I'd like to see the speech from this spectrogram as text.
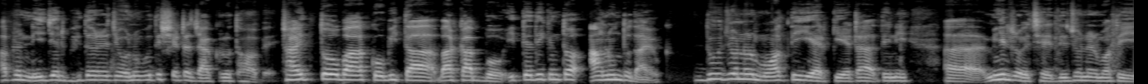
আপনার নিজের ভিতরে যে অনুভূতি সেটা জাগ্রত হবে। সাহিত্য বা কবিতা বা কাব্য ইত্যাদি কিন্তু আনন্দদায়ক। দুজনের মতই আর কি এটা তিনি মিল রয়েছে, দুজনের মতেই।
